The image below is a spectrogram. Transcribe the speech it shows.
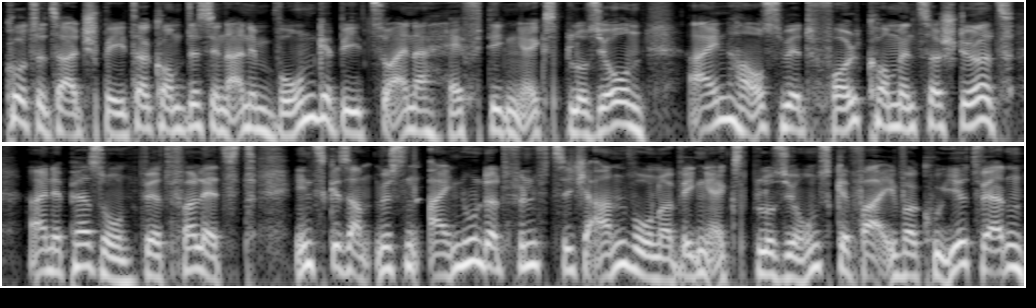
Kurze Zeit später kommt es in einem Wohngebiet zu einer heftigen Explosion. Ein Haus wird vollkommen zerstört. Eine Person wird verletzt. Insgesamt müssen 150 Anwohner wegen Explosionsgefahr evakuiert werden.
